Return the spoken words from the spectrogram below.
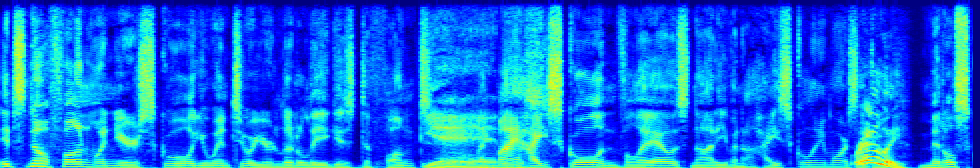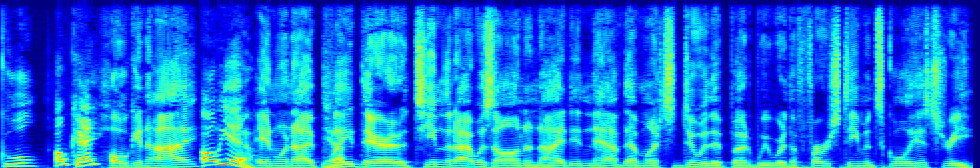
It's no fun when your school you went to or your little league is defunct. Yeah, Like my is. high school in Vallejo is not even a high school anymore. It's Really? like a middle school. Okay. Hogan High. Oh yeah. And when I played there, the team that I was on, and I didn't have that much to do with it, but we were the first team in school history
